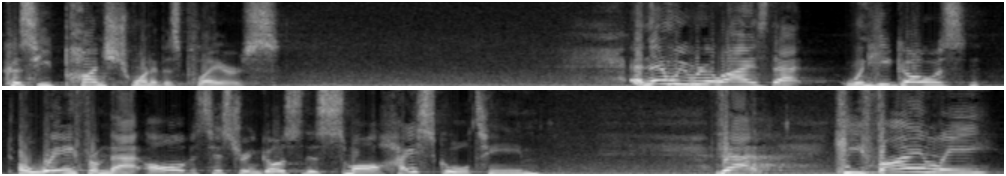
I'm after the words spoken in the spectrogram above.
because he punched one of his players. And then we realize that when he goes away from that, all of his history, and goes to this small high school team, that he finally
